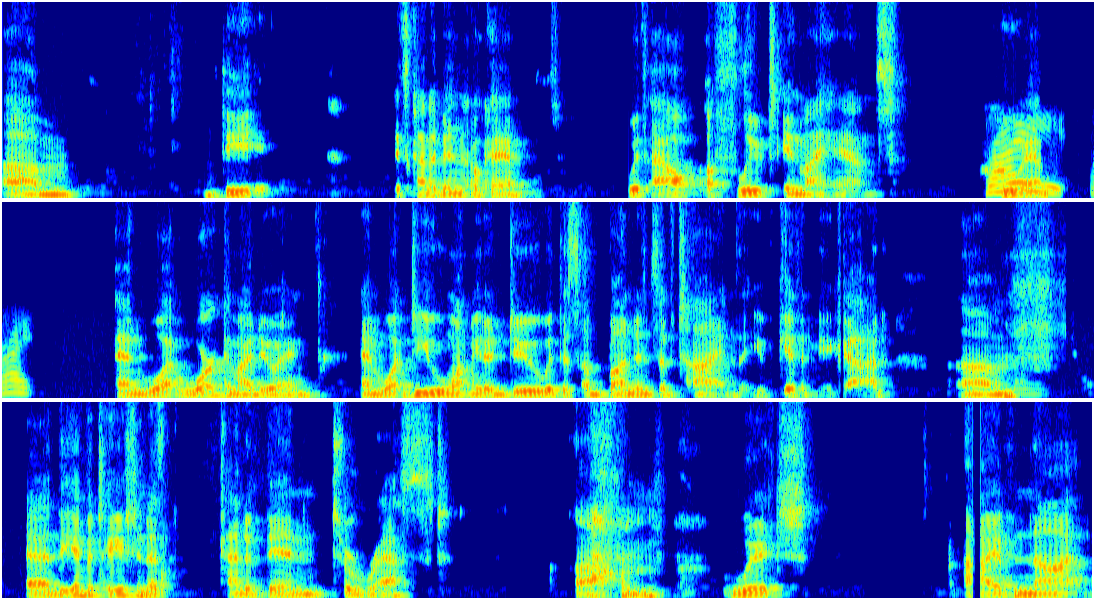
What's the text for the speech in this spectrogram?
um, the it's kind of been okay without a flute in my hands. Right, right. And what work am I doing? And what do you want me to do with this abundance of time that you've given me, God? Um, mm-hmm. And the invitation has kind of been to rest, um, which I've not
